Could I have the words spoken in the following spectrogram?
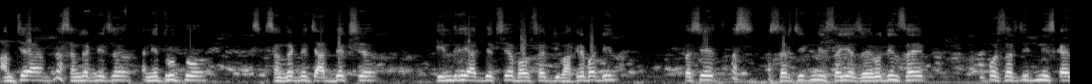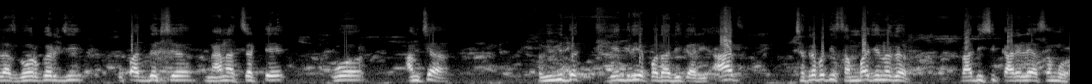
आमच्या संघटनेचं नेतृत्व संघटनेचे अध्यक्ष केंद्रीय अध्यक्ष भाऊसाहेबजी भाकरे पाटील तसेच सरचिटणीस सय्यद झैरुद्दीन साहेब उपसरचिटणीस कैलास गोरकरजी उपाध्यक्ष नाना चट्टे व आमच्या विविध केंद्रीय पदाधिकारी. आज छत्रपती संभाजीनगर प्रादेशिक कार्यालयासमोर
